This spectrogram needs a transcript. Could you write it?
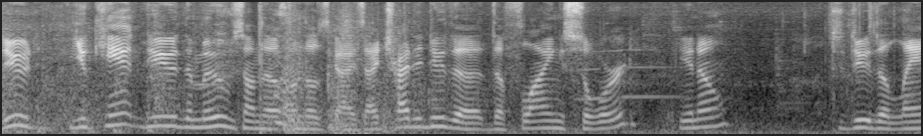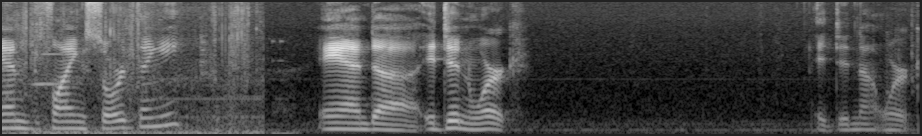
Dude, you can't do the moves on the on those guys. I tried to do the the flying sword, you know, to do the land flying sword thingy, and uh, it didn't work. It did not work.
